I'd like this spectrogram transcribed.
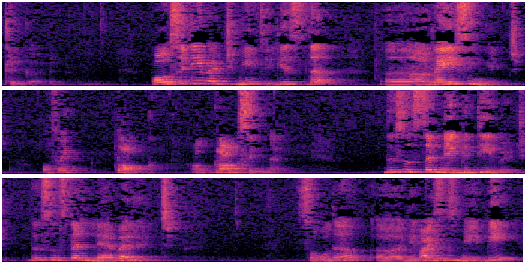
triggered. Positive edge means it is the uh, raising edge of a clock or clock signal. This is the negative edge. This is the level edge. So the uh, devices may be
